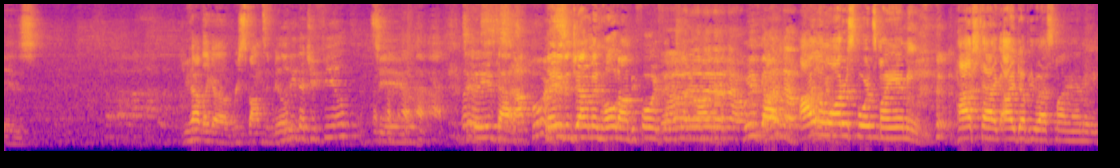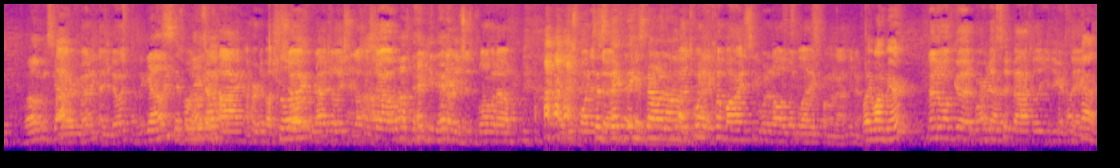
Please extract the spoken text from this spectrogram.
is you have like a responsibility that you feel to. These guys. Stop boards. Ladies and gentlemen, hold on before we finish No, no, any no, longer. no, no, no. We've got. Island Okay. Water Sports Miami. Hashtag IWS Miami. Welcome, Scott. Hi everybody, how you doing? How's it going? Skipper Well, Lino. hi, I heard about the Troy. show. Congratulations on the show. Oh, thank you, I heard thank it's just blowing up. I just wanted Just to. big things going I just wanted to come by and see what it all looked like from a, uh, you know. Well, you want a beer? No, no, I'm good. We're gonna sit back and let you do your thing. Okay.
